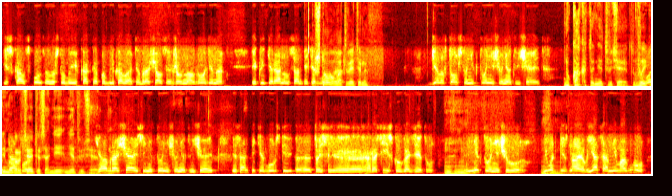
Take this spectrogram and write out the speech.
искал спонсоров, чтобы их как-то опубликовать. Обращался в журнал «Родина» и к ветеранам Санкт-Петербурга. Что вам ответили? Дело в том, что никто ничего не отвечает. Ну как это не отвечает? Вы Вот к ним обращаетесь, они не отвечают. Я обращаюсь, и никто ничего не отвечает. И Санкт-Петербургский, э, то есть э, российскую газету, никто ничего. И вот не знаю, я сам не могу, э,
